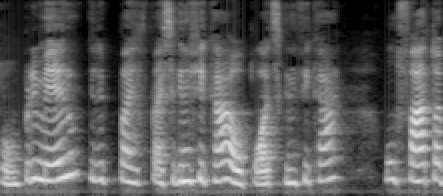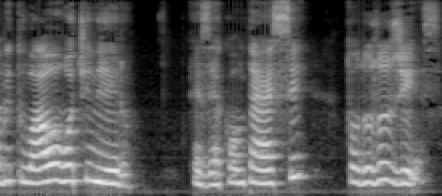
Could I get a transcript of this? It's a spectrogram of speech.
Bom, primeiro, ele vai, vai significar, ou pode significar, um fato habitual ou rotineiro. Quer dizer, acontece todos os dias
